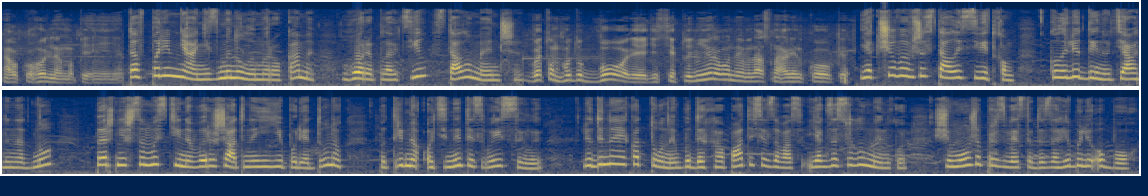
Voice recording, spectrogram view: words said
алкогольным опьянением. Та в порівнянні з минулими роками горе плавців стало менше. В этом году более дисциплинированные у нас на Галенковке. Якщо ви вже стали свідком, коли людину тягне на дно, перш ніж самостійно вирішати на її порятунок, потрібно оцінити свої сили. Людина, яка тоне, буде хапатися за вас, як за соломинку, що може призвести до загибелі обох.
